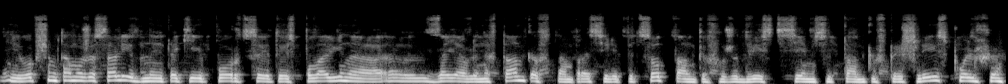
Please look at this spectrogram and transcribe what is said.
И, в общем, там уже солидные такие порции, то есть половина э, заявленных танков, там просили 500 танков, уже 270 танков пришли из Польши,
